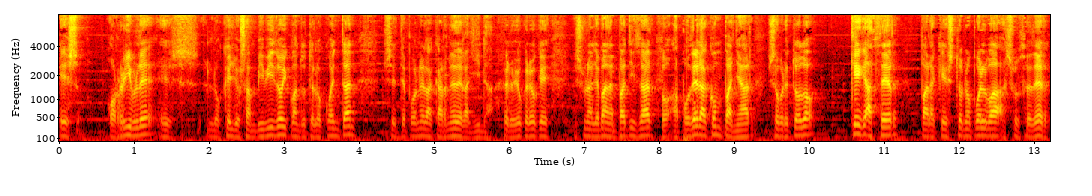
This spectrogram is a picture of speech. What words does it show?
Es horrible, es lo que ellos han vivido y cuando te lo cuentan se te pone la carne de gallina. Pero yo creo que es una llamada a empatizar, a poder acompañar, sobre todo, qué hacer para que esto no vuelva a suceder.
